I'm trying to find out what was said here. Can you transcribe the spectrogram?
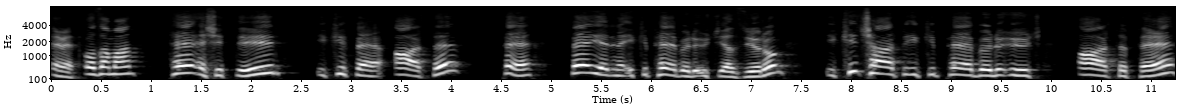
Evet o zaman T eşittir 2F artı P. F yerine 2P bölü 3 yazıyorum. 2 çarpı 2P bölü 3 artı P.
